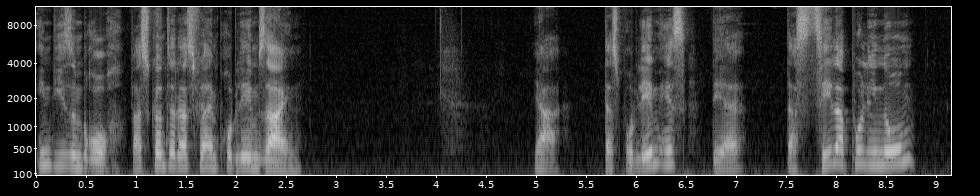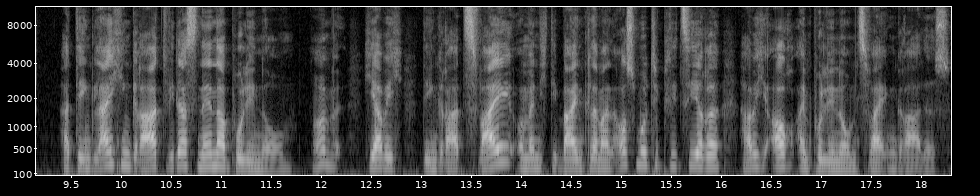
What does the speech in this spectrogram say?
in diesem Bruch. Was könnte das für ein Problem sein? Ja, das Problem ist, der, das Zählerpolynom hat den gleichen Grad wie das Nennerpolynom. Hier habe ich den Grad 2 und wenn ich die beiden Klammern ausmultipliziere, habe ich auch ein Polynom zweiten Grades.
